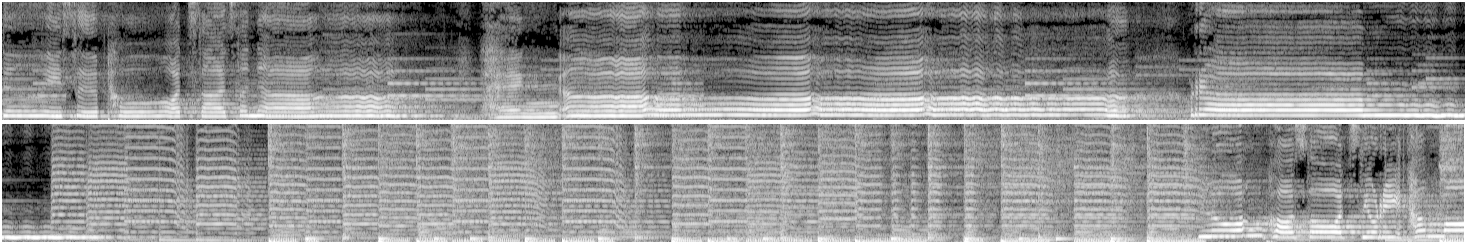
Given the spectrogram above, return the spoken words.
ได้สืบทอดศาสนา แห่งอา โสดสิริธรรมโม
